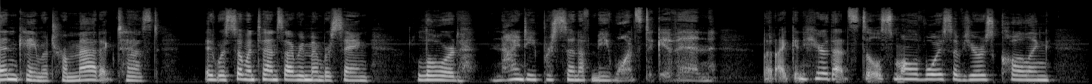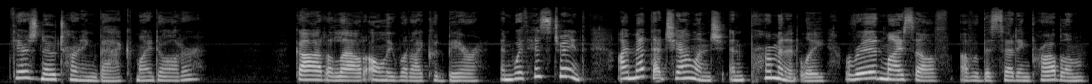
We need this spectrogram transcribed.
Then came a traumatic test. It was so intense I remember saying, Lord, 90% of me wants to give in but I can hear that still small voice of yours calling, There's no turning back, my daughter. God allowed only what I could bear, and with His strength I met that challenge and permanently rid myself of a besetting problem.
